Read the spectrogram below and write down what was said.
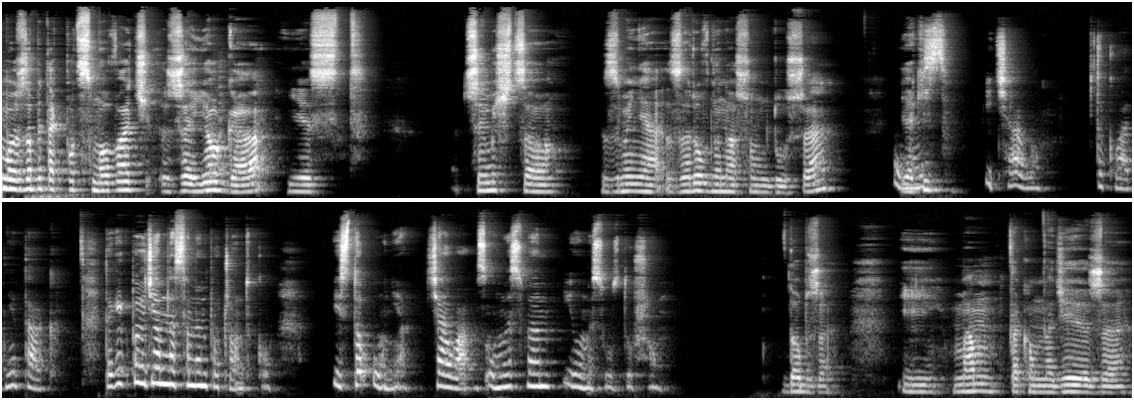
można by tak podsumować, że yoga jest czymś, co zmienia zarówno naszą duszę, jak i Umysł i ciało. Dokładnie tak. Tak jak powiedziałam na samym początku, Jest to unia ciała z umysłem i umysłu z duszą. Dobrze. I mam taką nadzieję, że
